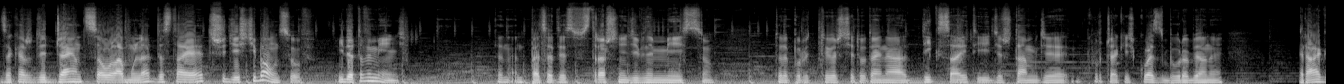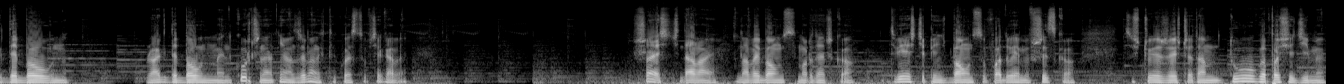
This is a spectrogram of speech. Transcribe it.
Za każdy Giant Soul amulet dostaję 30 bonesów. Idę to wymienić. Ten NPC jest w strasznie dziwnym miejscu. Teleportujesz się tutaj na Dig Site i idziesz tam, gdzie kurczę jakiś quest był robiony. Rag the Bone. Rag the Bone Man. Kurczę, nawet nie mam zrobionych tych questów, ciekawe. 6, dawaj, dawaj bones, mordeczko. 205 bonesów, ładujemy wszystko. Coś czuję, że jeszcze tam długo posiedzimy.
